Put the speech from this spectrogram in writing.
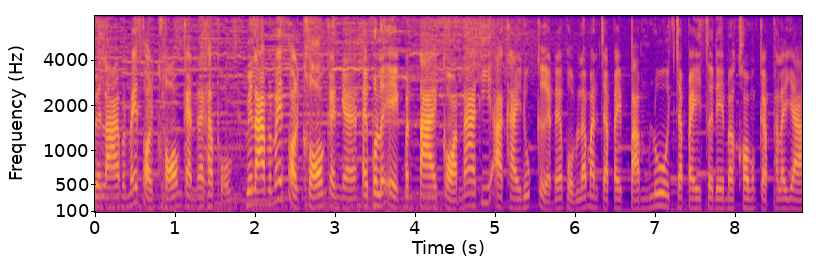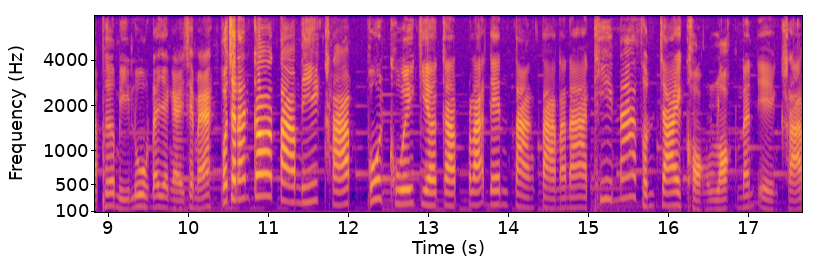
เวลามันไม่สอดคล้องกันนะครับผม เวลามันไม่สอดคล้องกันไง ไอพลเอกมันตายก่อนหน้าที่อาคายนุเกิดนะครับผม แล้วมันจะไปปั๊มลูก จะไปเสเดมาคอมกับภรรยาเพื่อมีลูกได้ยังไงใช่ไหม เพราะฉะนั้นก็ตามนี้ครับพูดคุยเกี่ยวกับประเด็นต่างๆ นานาที่น่าสนใจของล็อกนั่นเองครับ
